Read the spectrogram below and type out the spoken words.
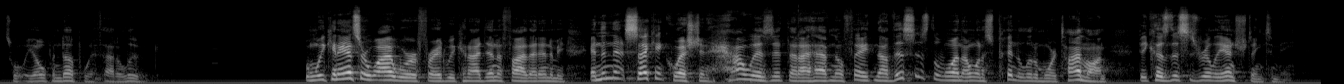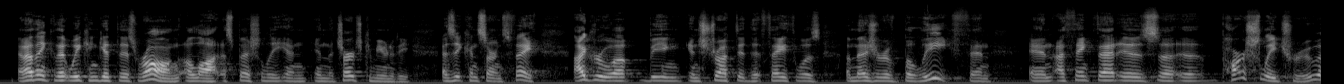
That's what we opened up with out of Luke. When we can answer why we're afraid, we can identify that enemy. And then that second question, how is it that I have no faith? Now, this is the one I want to spend a little more time on because this is really interesting to me. And I think that we can get this wrong a lot, especially in, in the church community as it concerns faith. I grew up being instructed that faith was a measure of belief, and, and I think that is uh, uh, partially true.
